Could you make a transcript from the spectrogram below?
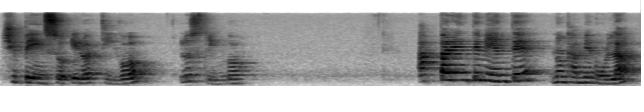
ci penso e lo attivo, lo stringo. Apparentemente non cambia nulla,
